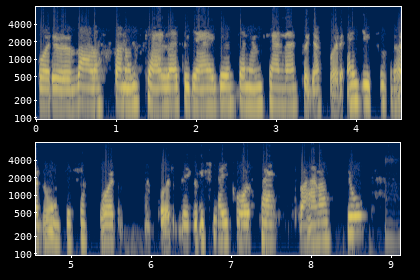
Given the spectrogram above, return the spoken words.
Akkor választanunk kellett, ugye eldöntenünk kellett, hogy akkor együtt ugradunk, és akkor, akkor végül is melyik országot választjuk. Uh-huh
